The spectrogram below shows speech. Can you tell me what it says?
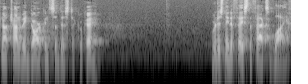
I'm not trying to be dark and sadistic, okay? We just need to face the facts of life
